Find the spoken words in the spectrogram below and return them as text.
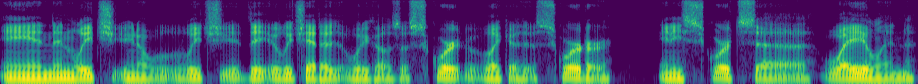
And then Leech, you know, Leech, they, Leech had a, what do you call it, a squirt, like a a squirter. And he squirts uh, Whalen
